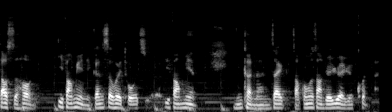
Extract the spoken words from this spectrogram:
到时候。一方面你跟社会脱节了，一方面你可能在找工作上就越来越困难。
